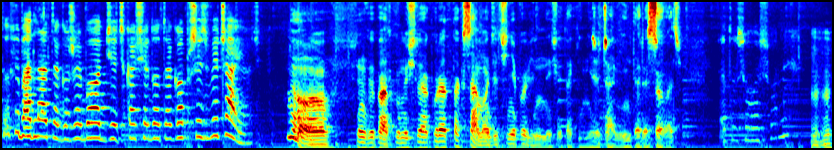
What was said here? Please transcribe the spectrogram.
To chyba dlatego, żeby od dziecka się do tego przyzwyczajać. No, w tym wypadku myślę akurat tak samo. Dzieci nie powinny się takimi rzeczami interesować. Osłony? Mhm.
